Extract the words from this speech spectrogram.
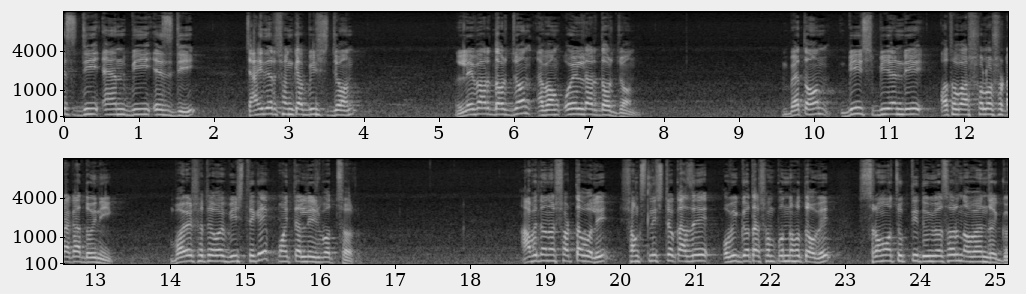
S D N B S D. চাহিদার সংখ্যা বিশ জন, লেবার দশজন এবং ওয়েল্ডার দশজন বেতন বিশ বিএনডি অথবা ষোলোশো টাকা দৈনিক। বয়স হতে হবে বিশ থেকে পঁয়তাল্লিশ বছর। আবেদনের শর্তাবলী, সংশ্লিষ্ট কাজে অভিজ্ঞতা সম্পন্ন হতে হবে। শ্রম চুক্তি দুই বছর নবায়নযোগ্য।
